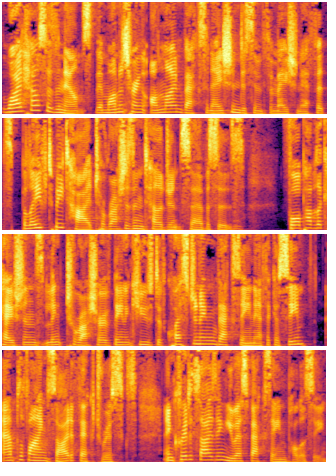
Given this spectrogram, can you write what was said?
The White House has announced they're monitoring online vaccination disinformation efforts believed to be tied to Russia's intelligence services. Four publications linked to Russia have been accused of questioning vaccine efficacy, amplifying side effect risks, and criticising US vaccine policy.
